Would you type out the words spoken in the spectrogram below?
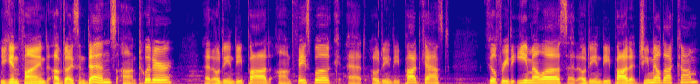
You can find Of Dice and Dens on Twitter, at OD&D Pod, on Facebook, at OD&D Podcast. Feel free to email us at odndpod at gmail.com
